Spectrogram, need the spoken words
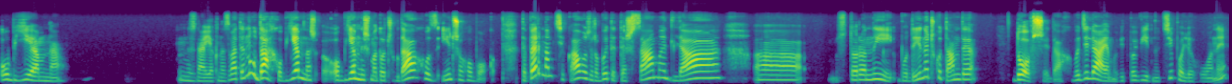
об'ємна, не знаю, як назвати, ну, дах, об'ємний шматочок даху з іншого боку. Тепер нам цікаво зробити те ж саме для а, сторони будиночку, там, де довший дах. Виділяємо, відповідно, ці полігони.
